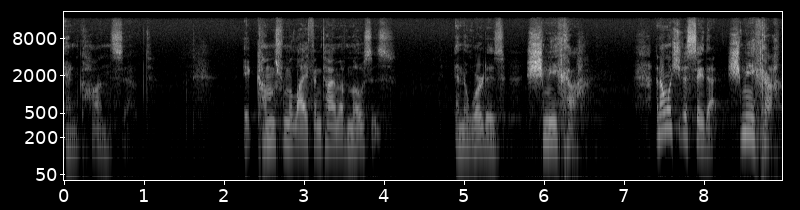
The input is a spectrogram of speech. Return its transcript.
and concept. It comes from the life and time of Moses, and the word is shmicha. And I want you to say that shmicha.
